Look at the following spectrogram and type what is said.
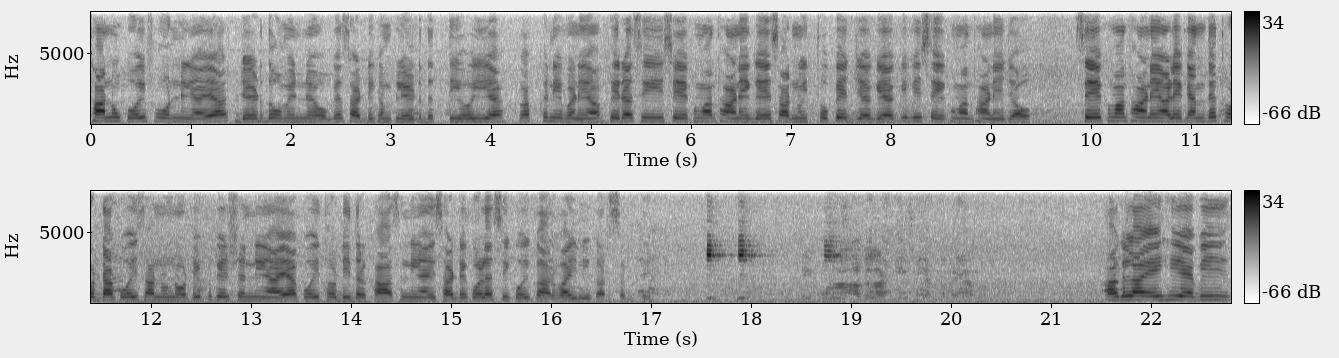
ਸਾਨੂੰ ਕੋਈ ਫੋਨ ਨਹੀਂ ਆਇਆ, ਡੇਢ ਦੋ ਮਹੀਨੇ ਹੋ ਗਏ ਸਾਡੀ ਕੰਪਲੇਂਟ ਦਿੱਤੀ ਹੋਈ ਹੈ ਕੱਖ ਨਹੀਂ ਬਣਿਆ। ਫਿਰ ਅਸੀਂ ਸੇਖਵਾਂ ਥਾਣੇ ਗਏ, ਸਾਨੂੰ ਇੱਥੋਂ ਭੇਜਿਆ ਗਿਆ ਕਿ ਵੀ ਸੇਖਵਾਂ ਥਾਣੇ ਜਾਓ। ਸੇਖਵਾਂ ਥਾਣੇ ਵਾਲੇ ਕਹਿੰਦੇ ਤੁਹਾਡਾ ਕੋਈ ਸਾਨੂੰ ਨੋਟੀਫਿਕੇਸ਼ਨ ਨਹੀਂ ਆਇਆ ਕੋਈ ਤੁਹਾਡੀ ਦਰਖਾਸਤ ਨਹੀਂ ਆਈ ਸਾਡੇ ਕੋਲ ਅਸੀਂ ਕੋਈ ਕਾਰਵਾਈ ਨਹੀਂ ਕਰ ਸਕਦੇ। ਤੇ ਹੁਣ ਅਗਲਾ ਕੀ ਸਟੈਪ ਹੈਗਾ ਵਾ? ਅਗਲਾ ਇਹੀ ਹੈ ਵੀ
